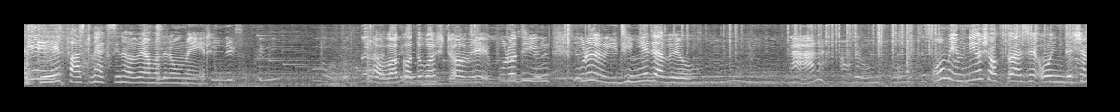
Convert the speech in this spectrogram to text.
আজকে ফার্স্ট ভ্যাকসিন হবে আমাদের ওমের। বাবা কত কষ্ট হবে। পুরো ঝিম পুরো ঝিমিয়ে যাবে ও। না না আমাদের ওম এমনিও শক্ত আছে। ও ইঞ্জেকশন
